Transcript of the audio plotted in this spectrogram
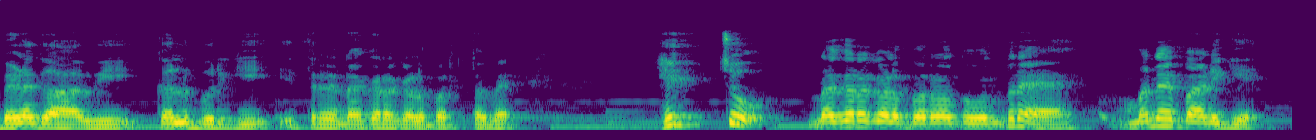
ಬೆಳಗಾವಿ, ಕಲಬುರಗಿ ಇತರೆ ನಗರಗಳು ಬರ್ತವೆ. ಹೆಚ್ಚು ನಗರಗಳು ಬರೋದು ಅಂದರೆ ಮನೆ ಬಾಡಿಗೆ.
